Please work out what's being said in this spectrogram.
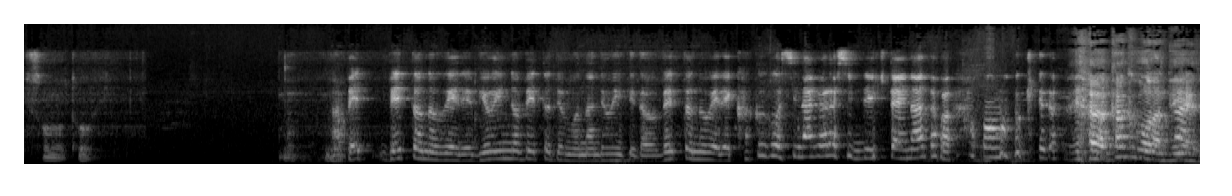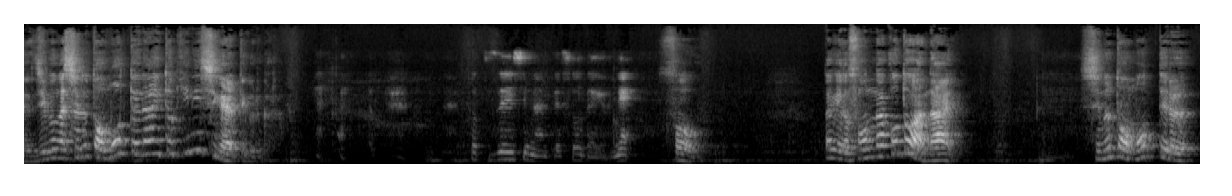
その通りまあ、ベベッドの上で病院のベッドでも何でもいいけどベッドの上で覚悟しながら死んでいきたいなとは思うけど。いや覚悟なんて言えないです自分が死ぬと思ってない時に死がやってくるから。突然死なんてそうだよね。そう。だけどそんなことはない。死ぬと思ってる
